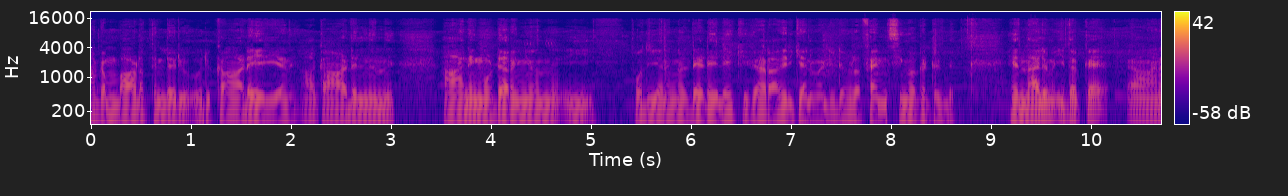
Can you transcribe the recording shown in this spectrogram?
അകമ്പാടത്തിന്റെ ഒരു ഒരു കാട് ഏരിയയാണ് ആ കാടിൽ നിന്ന് ആന ഇങ്ങോട്ട് ഇറങ്ങി വന്ന് ഈ പൊതുജനങ്ങളുടെ ഇടയിലേക്ക് കയറാതിരിക്കാൻ വേണ്ടിയിട്ട് ഇവിടെ ഫെൻസിങ് ഒക്കെ ഇട്ടിട്ടുണ്ട്. എന്നാലും ഇതൊക്കെ ആന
